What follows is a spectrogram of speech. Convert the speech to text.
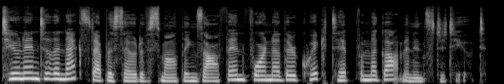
Tune in to the next episode of Small Things Often for another quick tip from the Gottman Institute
